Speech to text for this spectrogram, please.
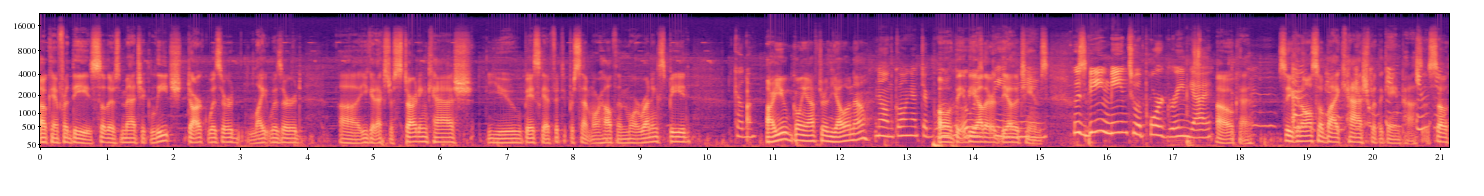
Okay, for these. So there's Magic Leech, Dark Wizard, Light Wizard. Uh, you get extra starting cash. You basically have 50% more health and more running speed. Killed him. Are you going after the yellow now? No, I'm going after oh, blue. Oh, the- the other- the other mean. teams. Who's being mean to a poor green guy? Oh, okay. So you can also buy cash with the game passes. So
